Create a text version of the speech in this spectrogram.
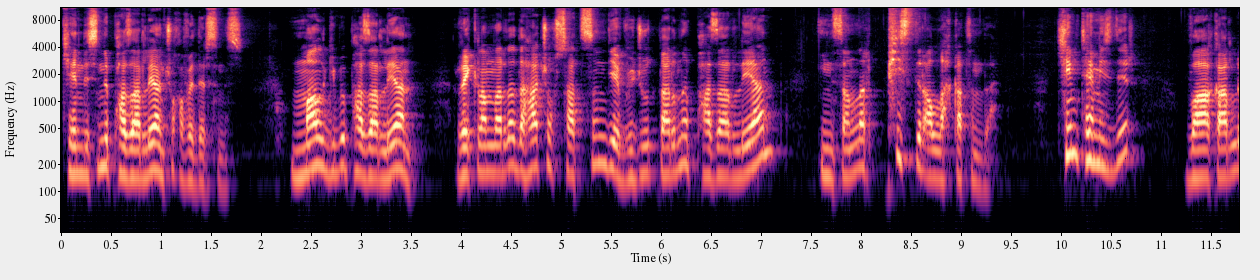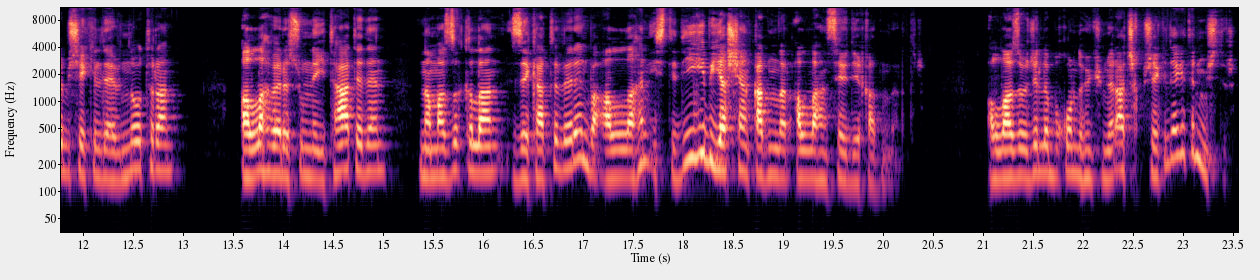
kendisini pazarlayan çok affedersiniz Mal gibi pazarlayan, reklamlarda daha çok satsın diye vücutlarını pazarlayan insanlar pistir Allah katında. Kim temizdir? Vakarlı bir şekilde evinde oturan, Allah ve Resulüne itaat eden, namazı kılan, zekatı veren ve Allah'ın istediği gibi yaşayan kadınlar Allah'ın sevdiği kadınlardır. Allah Azze ve Celle bu konuda hükümleri açık bir şekilde getirmiştir.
